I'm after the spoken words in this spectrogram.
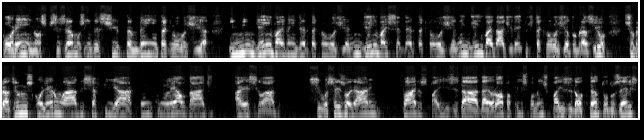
Porém, nós precisamos investir também em tecnologia e ninguém vai vender tecnologia, ninguém vai ceder tecnologia, ninguém vai dar direito de tecnologia para o Brasil se o Brasil não escolher um lado e se afiliar com, com lealdade a esse lado. Se vocês olharem, vários países da, da Europa, principalmente países da OTAN, todos eles,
